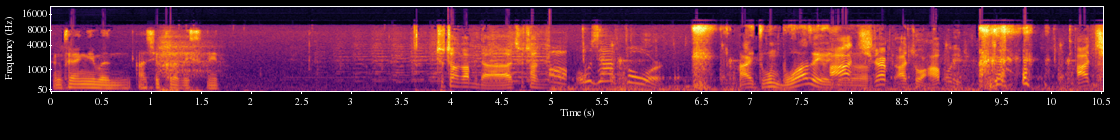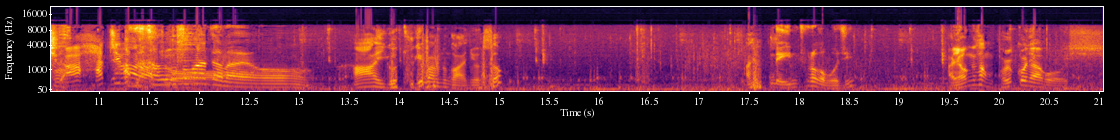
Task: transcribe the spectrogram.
장터 형님은 아실 거라 믿습니다. 추천 갑니다 추천 What was that for? 아이 두 분 뭐 하세요 지금? 아 지랄 아저 아버님 아 지, 아 하지 아, 마라 좀. 방송하잖아요. 아 이거 두개 밟는 거 아니었어? 근데 인트로가 뭐지? 아 영상 볼 거냐고 씨.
